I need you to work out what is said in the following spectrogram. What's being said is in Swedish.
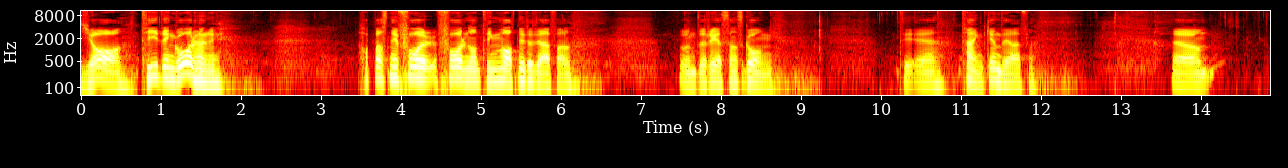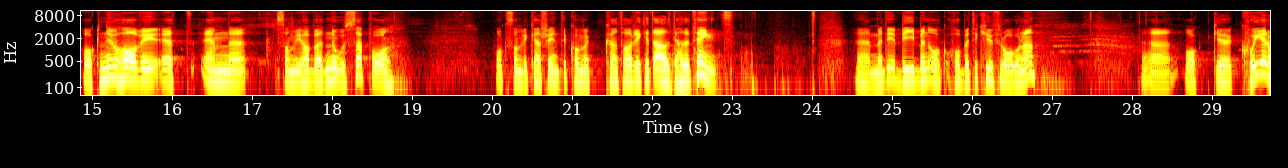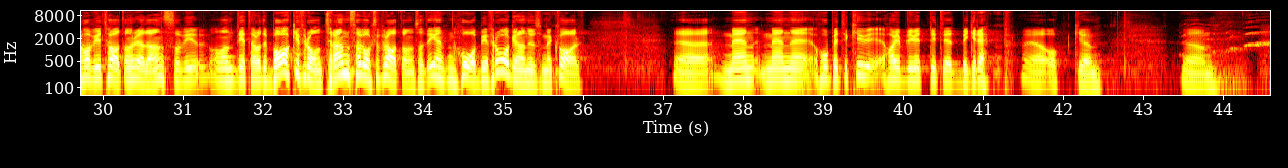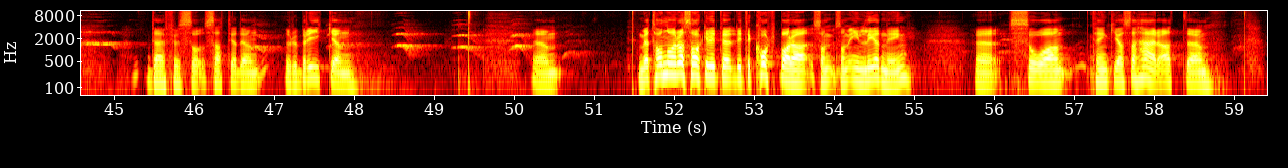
Ja, tiden går hörni. Hoppas ni får, får någonting matnyttigt i alla fall under resans gång. Det är tanken det i alla fall. Um, och nu har vi ett ämne som vi har börjat nosa på och som vi kanske inte kommer kunna ta riktigt allt jag hade tänkt. Uh, men det är Bibeln och hbtq-frågorna. Eh, och eh, queer har vi ju talat om redan, så vi, om man letar det bakifrån, trans har vi också pratat om, så det är egentligen HB-frågorna nu som är kvar. Eh, men, men HBTQ har ju blivit lite ett begrepp och um, därför så satte jag den rubriken. Um, om jag tar några saker lite, lite kort bara som, som inledning, så tänker jag så här att eh,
